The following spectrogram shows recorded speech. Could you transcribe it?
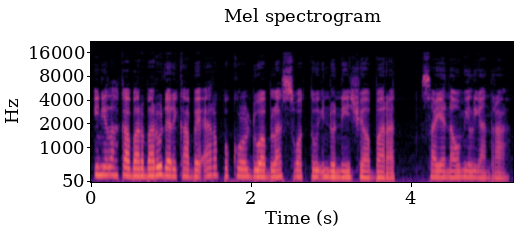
Inilah kabar baru dari KBR pukul 12 waktu Indonesia Barat. Saya Naomi Liandra.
